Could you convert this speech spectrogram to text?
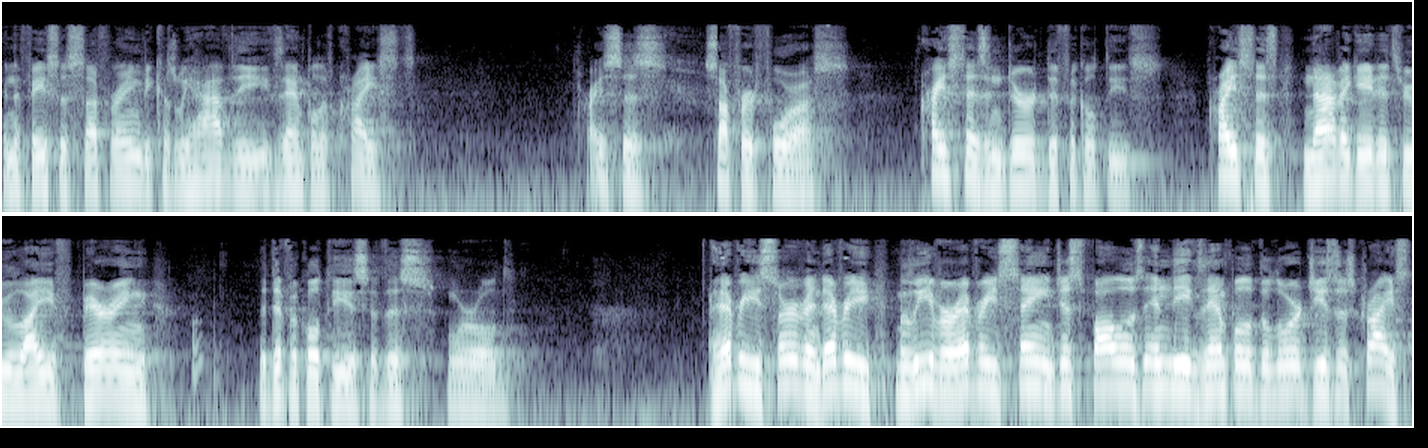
in the face of suffering because we have the example of Christ. Christ has suffered for us, Christ has endured difficulties. Christ has navigated through life bearing the difficulties of this world. And every servant, every believer, every saint just follows in the example of the Lord Jesus Christ.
